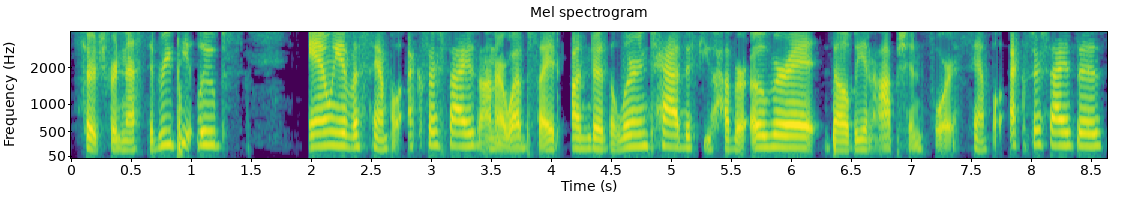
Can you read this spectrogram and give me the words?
Search for nested repeat loops. And we have a sample exercise on our website under the Learn tab. If you hover over it, there'll be an option for sample exercises,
